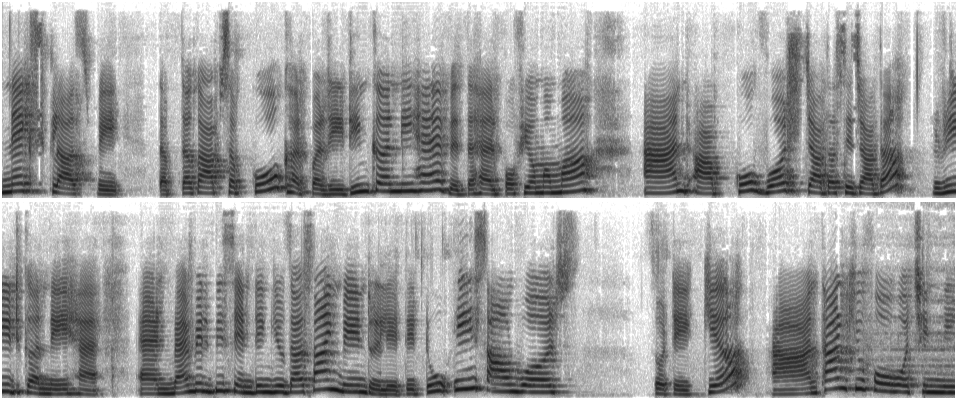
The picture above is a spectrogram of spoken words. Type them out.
नेक्स्ट क्लास में तब तक आप सबको घर पर रीडिंग करनी है विद द हेल्प ऑफ योर मम्मा and आपको वर्ड्स ज़्यादा से ज़्यादा रीड करने हैं. And ma'am will be sending you the assignment related to E sound words so take care and thank you for watching me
